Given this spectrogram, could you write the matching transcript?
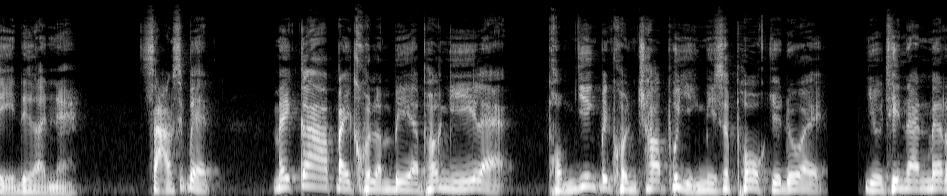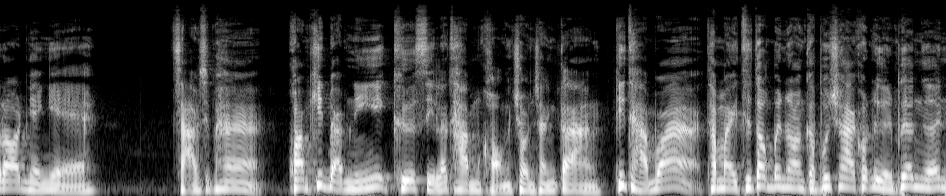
4 เดือนเนี่ย31ไม่กล้าไปโคลัมเบียเพราะงี้แหละ ผมยิ่งเป็นคนชอบผู้หญิงมีสะโพกอยู่ด้วย อยู่ที่นั่นไม่รอดแง่แง่35 ความคิดแบบนี้คือศีลธรรมของชนชั้นกลาง ที่ถามว่าทำไมเธอต้องไปนอนกับผู้ชายคนอื่นเพื่อเงิน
